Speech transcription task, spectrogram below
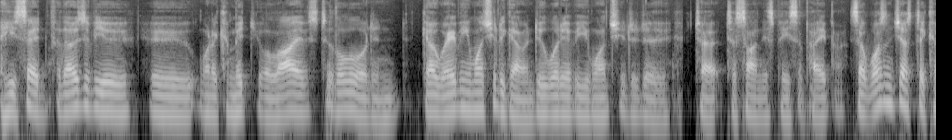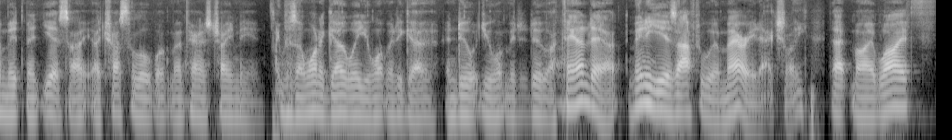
he said, for those of you who want to commit your lives to the Lord and go wherever He wants you to go and do whatever He wants you to do to, to sign this piece of paper. So it wasn't just a commitment, yes, I, I trust the Lord, what my parents trained me in. It was, I want to go where you want me to go and do what you want me to do. I found out many years after we were married, actually, that my wife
